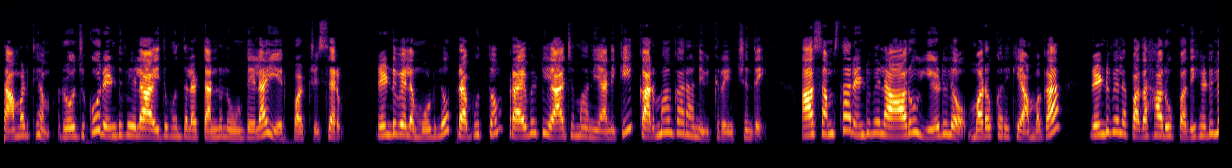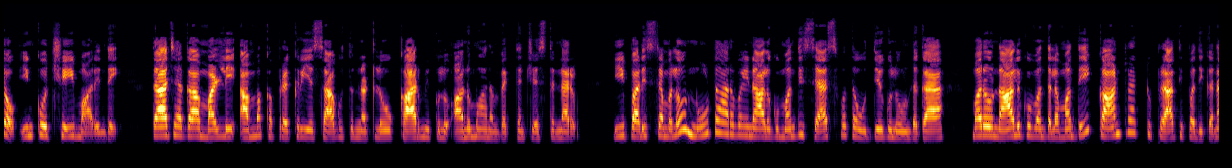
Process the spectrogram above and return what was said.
సామర్థ్యం రోజుకు రెండు వేల ఐదు వందల టన్నులు ఉండేలా ఏర్పాటు చేశారు. రెండు వేల మూడులో ప్రభుత్వం ప్రైవేటు యాజమాన్యానికి కర్మాగారాన్ని విక్రయించింది. ఆ సంస్థ రెండు వేల ఆరు ఏడులో మరొకరికి అమ్మగా రెండు వేల పదహారు పదిహేడులో ఇంకో చేయి మారింది. తాజాగా మళ్ళీ అమ్మక ప్రక్రియ సాగుతున్నట్లు కార్మికులు అనుమానం వ్యక్తం చేస్తున్నారు. ఈ పరిశ్రమలో నూట అరవై నాలుగు మంది శాశ్వత ఉద్యోగులు ఉండగా మరో నాలుగు వందల మంది కాంట్రాక్టు ప్రాతిపదికన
